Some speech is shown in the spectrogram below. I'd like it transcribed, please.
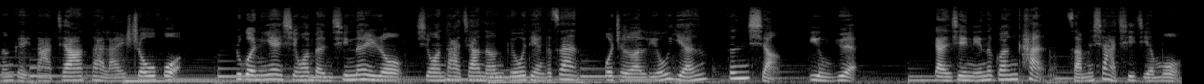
能给大家带来收获。如果你也喜欢本期内容，希望大家能给我点个赞，或者留言、分享、订阅。感谢您的观看，咱们下期节目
